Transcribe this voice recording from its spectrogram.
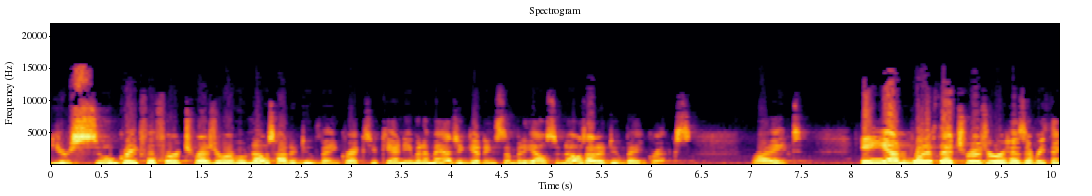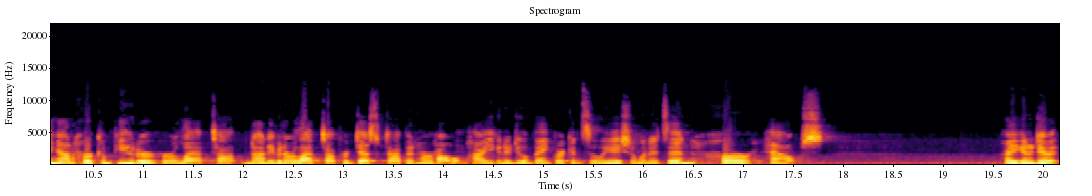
you're so grateful for a treasurer who knows how to do bank recs, you can't even imagine getting somebody else who knows how to do bank recs, right? And what if that treasurer has everything on her computer, her laptop, not even her laptop, her desktop in her home? How are you going to do a bank reconciliation when it's in her house? How are you going to do it?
